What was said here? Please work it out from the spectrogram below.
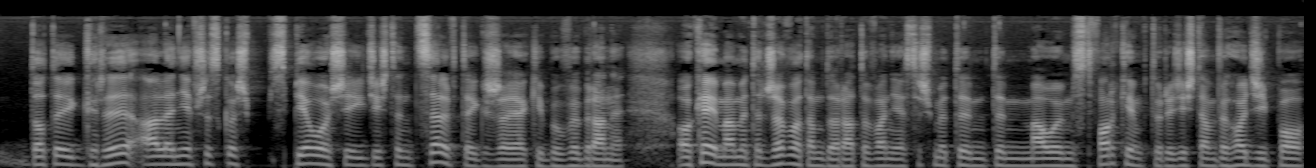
do tej gry, ale nie wszystko spięło się i gdzieś ten cel w tej grze, jaki był wybrany. Okay, mamy te drzewo tam do ratowania, jesteśmy tym, tym małym stworkiem, który gdzieś tam wychodzi po,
